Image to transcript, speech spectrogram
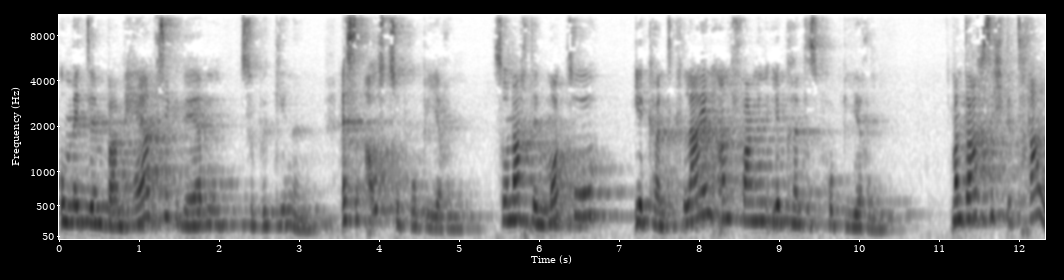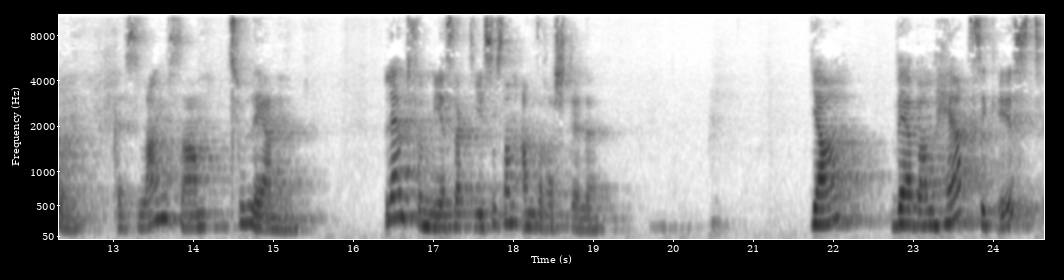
um mit dem Barmherzigwerden zu beginnen, es auszuprobieren, so nach dem Motto, ihr könnt klein anfangen, ihr könnt es probieren. Man darf sich getrauen, es langsam zu lernen. Lernt von mir, sagt Jesus an anderer Stelle. Ja, wer barmherzig ist,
